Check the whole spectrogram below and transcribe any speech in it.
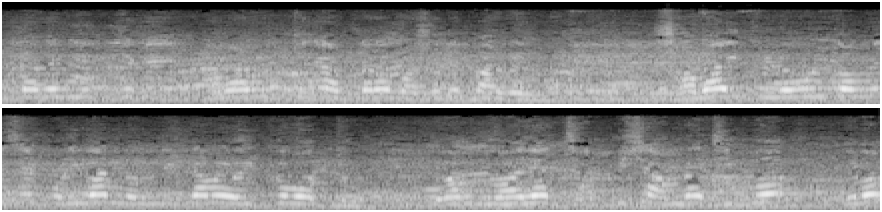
আপনাদের মুখ থেকে, আমার মুখ থেকে আপনারা বসাতে পারবেন না। সবাই তৃণমূল কংগ্রেসের পরিবার নন্দীগ্রামে ঐক্যবদ্ধ এবং দু হাজার ছাব্বিশে আমরা জিতব এবং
